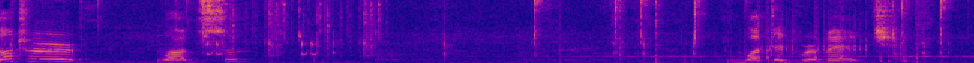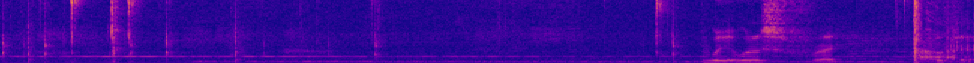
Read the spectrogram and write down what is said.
Other ones wanted revenge. Wait, where's Fred? Okay.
